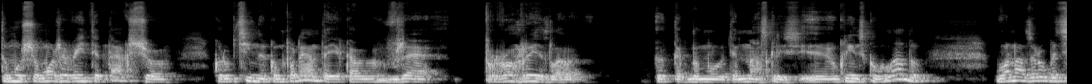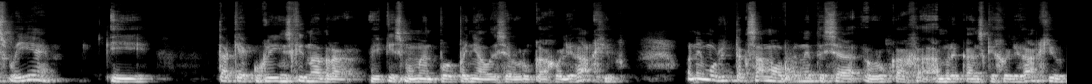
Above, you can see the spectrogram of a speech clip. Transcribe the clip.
Тому що може вийти так, що корупційна компонента, яка вже прогризла, так би мовити, наскрізь е, українську владу, вона зробить своє. І так як українські надра в якийсь момент поопинялися в руках олігархів, вони можуть так само опинитися в руках американських олігархів,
